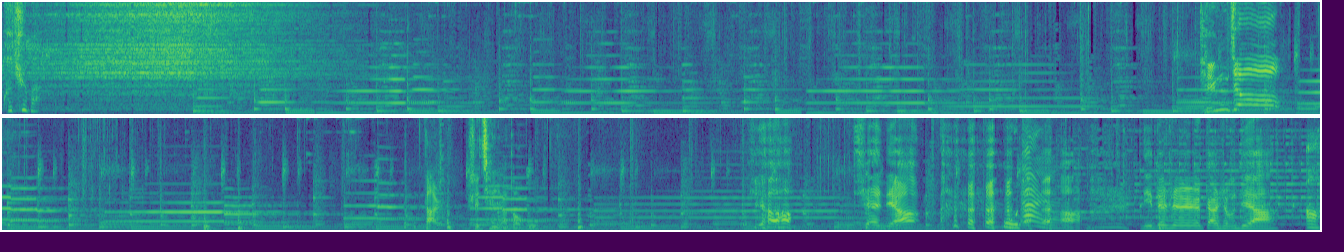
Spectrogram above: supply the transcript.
快去吧。停轿！大人，是倩娘道姑。哟，倩娘，武大人 啊，你这是干什么去啊？哦，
